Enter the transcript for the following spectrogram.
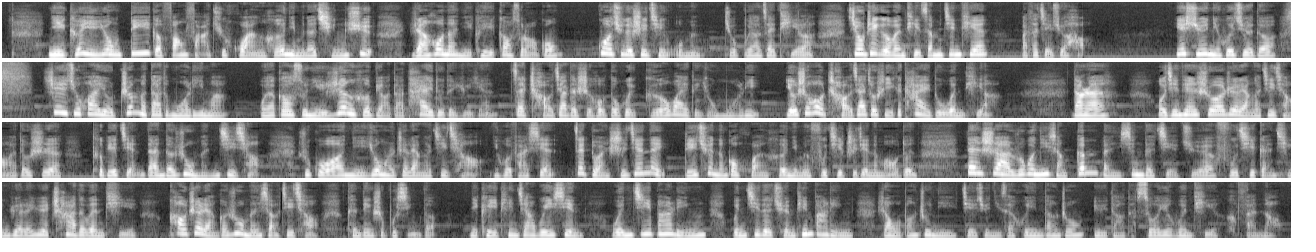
你可以用第一个方法去缓和你们的情绪，然后呢，你可以告诉老公，过去的事情我们就不要再提了，就这个问题，咱们今天把它解决好。也许你会觉得这句话有这么大的魔力吗？我要告诉你，任何表达态度的语言，在吵架的时候都会格外的有魔力。有时候吵架就是一个态度问题啊，当然。我今天说这两个技巧啊，都是特别简单的入门技巧。如果你用了这两个技巧，你会发现在短时间内的确能够缓和你们夫妻之间的矛盾。但是啊，如果你想根本性的解决夫妻感情越来越差的问题，靠这两个入门小技巧肯定是不行的。你可以添加微信文姬八零，文姬的全拼八零，让我帮助你解决你在婚姻当中遇到的所有问题和烦恼。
